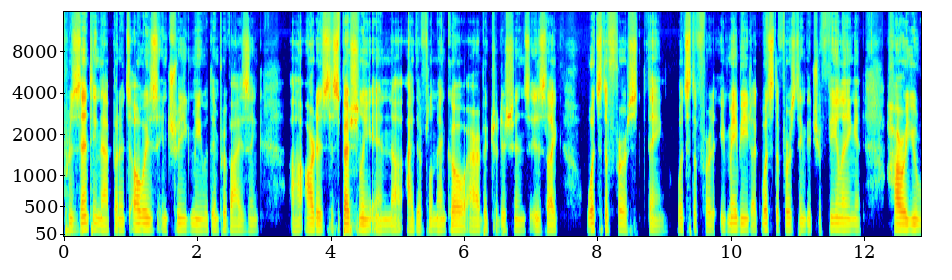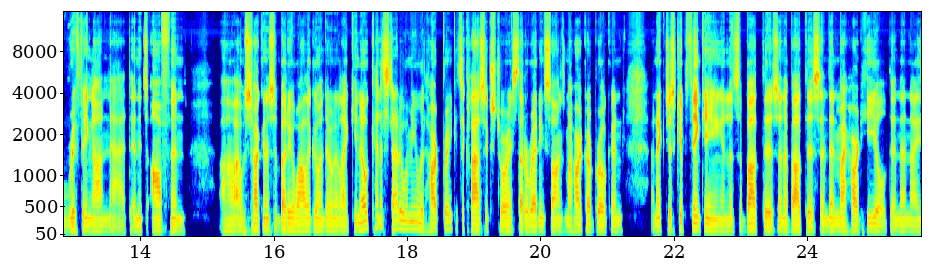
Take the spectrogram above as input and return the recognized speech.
presenting that. But it's always intrigued me with improvising uh, artists, especially in uh, either flamenco, Arabic traditions, is like, what's the first thing? What's the first? It may be like, what's the first thing that you're feeling, and how are you riffing on that? And it's often uh, I was talking to somebody a while ago, and they were like, you know, kind of started with me with heartbreak. It's a classic story. I started writing songs, my heart got broken, and I just kept thinking, and it's about this and about this, and then my heart healed, and then I,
